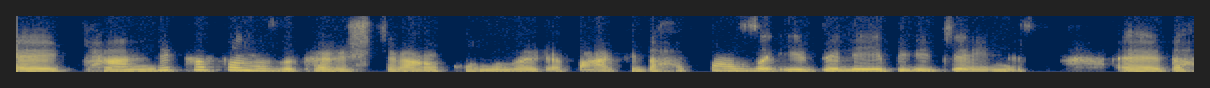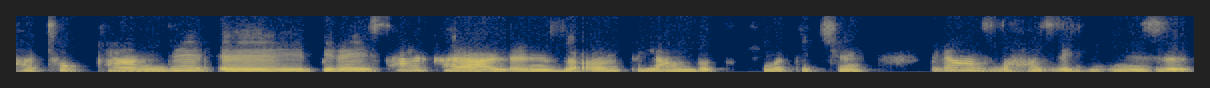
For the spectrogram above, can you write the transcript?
e, kendi kafanızı karıştıran konuları belki daha fazla irdeleyebileceğiniz, e, daha çok kendi e, bireysel kararlarınızı ön planda tutmak için biraz daha zihninizi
